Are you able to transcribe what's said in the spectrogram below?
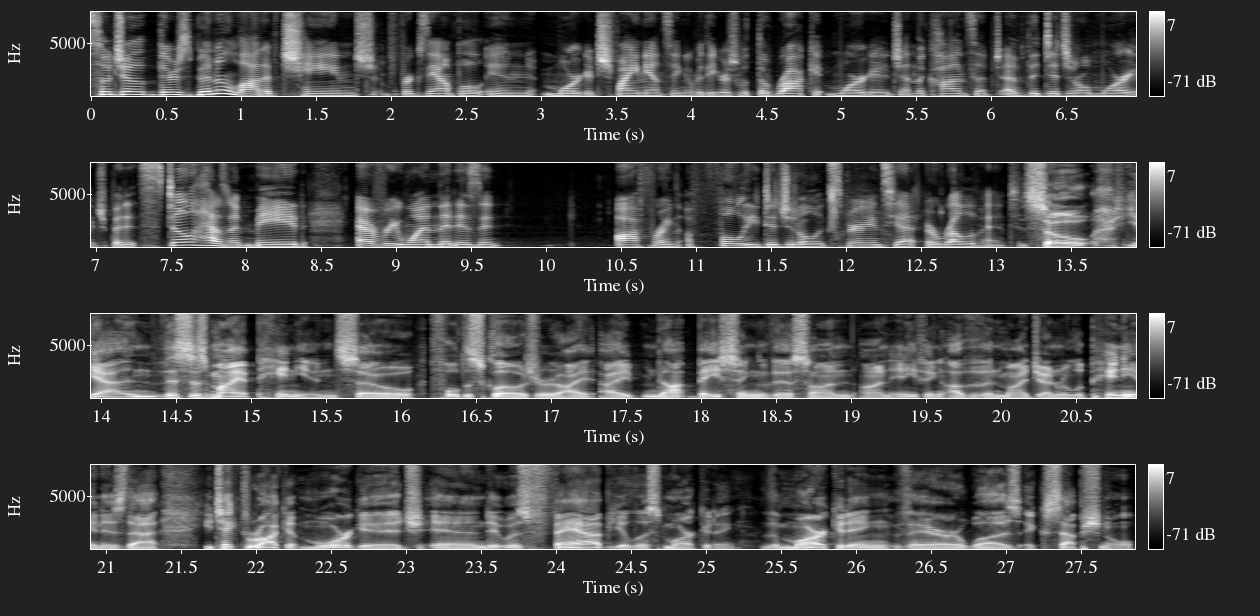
So, Joe, there's been a lot of change, for example, in mortgage financing over the years with the rocket mortgage and the concept of the digital mortgage, but it still hasn't made everyone that isn't offering a fully digital experience yet irrelevant. So, yeah, and this is my opinion. So, full disclosure, I, I'm not basing this on, on anything other than my general opinion, is that you take the Rocket Mortgage and it was fabulous marketing. The marketing there was exceptional.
